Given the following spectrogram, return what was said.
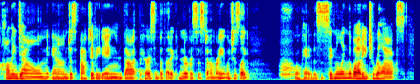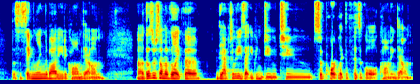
calming down and just activating that parasympathetic nervous system, right? Which is like, okay, this is signaling the body to relax. This is signaling the body to calm down. Uh, those are some of the, like the the activities that you can do to support like the physical calming down.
